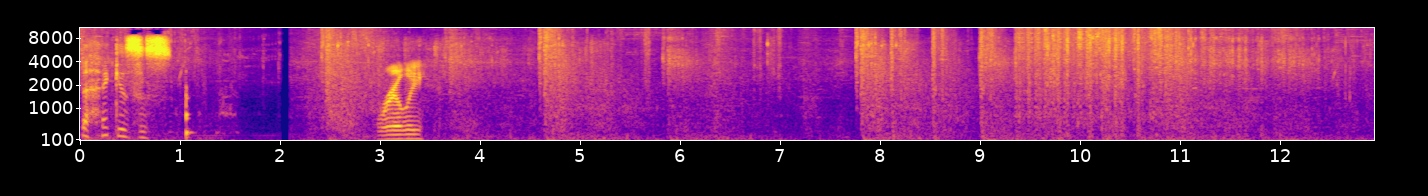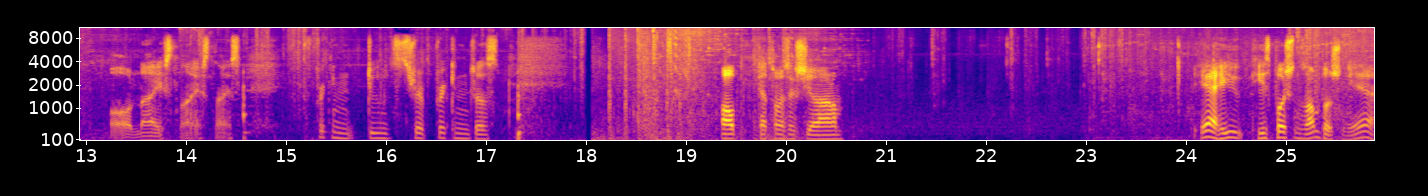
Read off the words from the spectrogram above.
The heck is this? Really? Oh, nice, nice, nice. Freaking dude strip freaking just Oh, got 26 shield on him. Yeah, he he's pushing, so I'm pushing, yeah.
